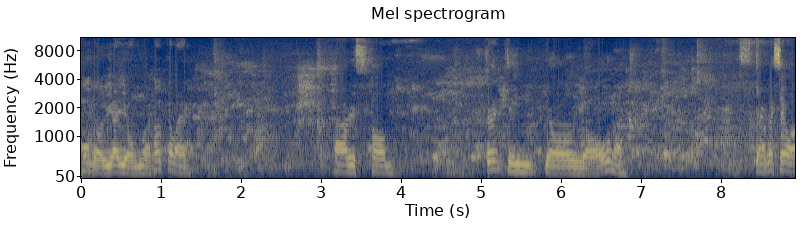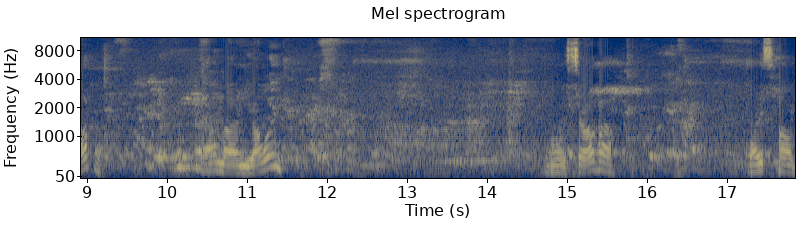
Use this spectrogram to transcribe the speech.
Nó đồ gia dụng nội thất các bạn. Alice Home. Các chân uh, gỗ nè. Đang có xeo ốp nè nó mền gối. Uh, xeo ha. Alice Home.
